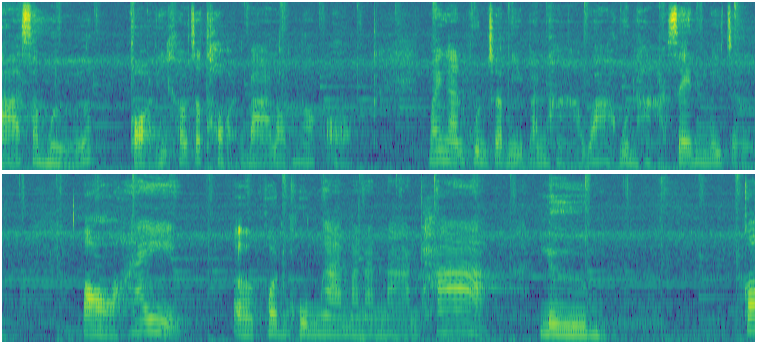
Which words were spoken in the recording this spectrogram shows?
าร์เสมอก่อนที่เขาจะถอนบาร์รอบนอกออก ไม่งั้นคุณจะมีปัญหาว่าคุณหาเส้นไม่เจอ ต่อให้คนคุมงานมานานๆ ถ้า ลืม ก็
